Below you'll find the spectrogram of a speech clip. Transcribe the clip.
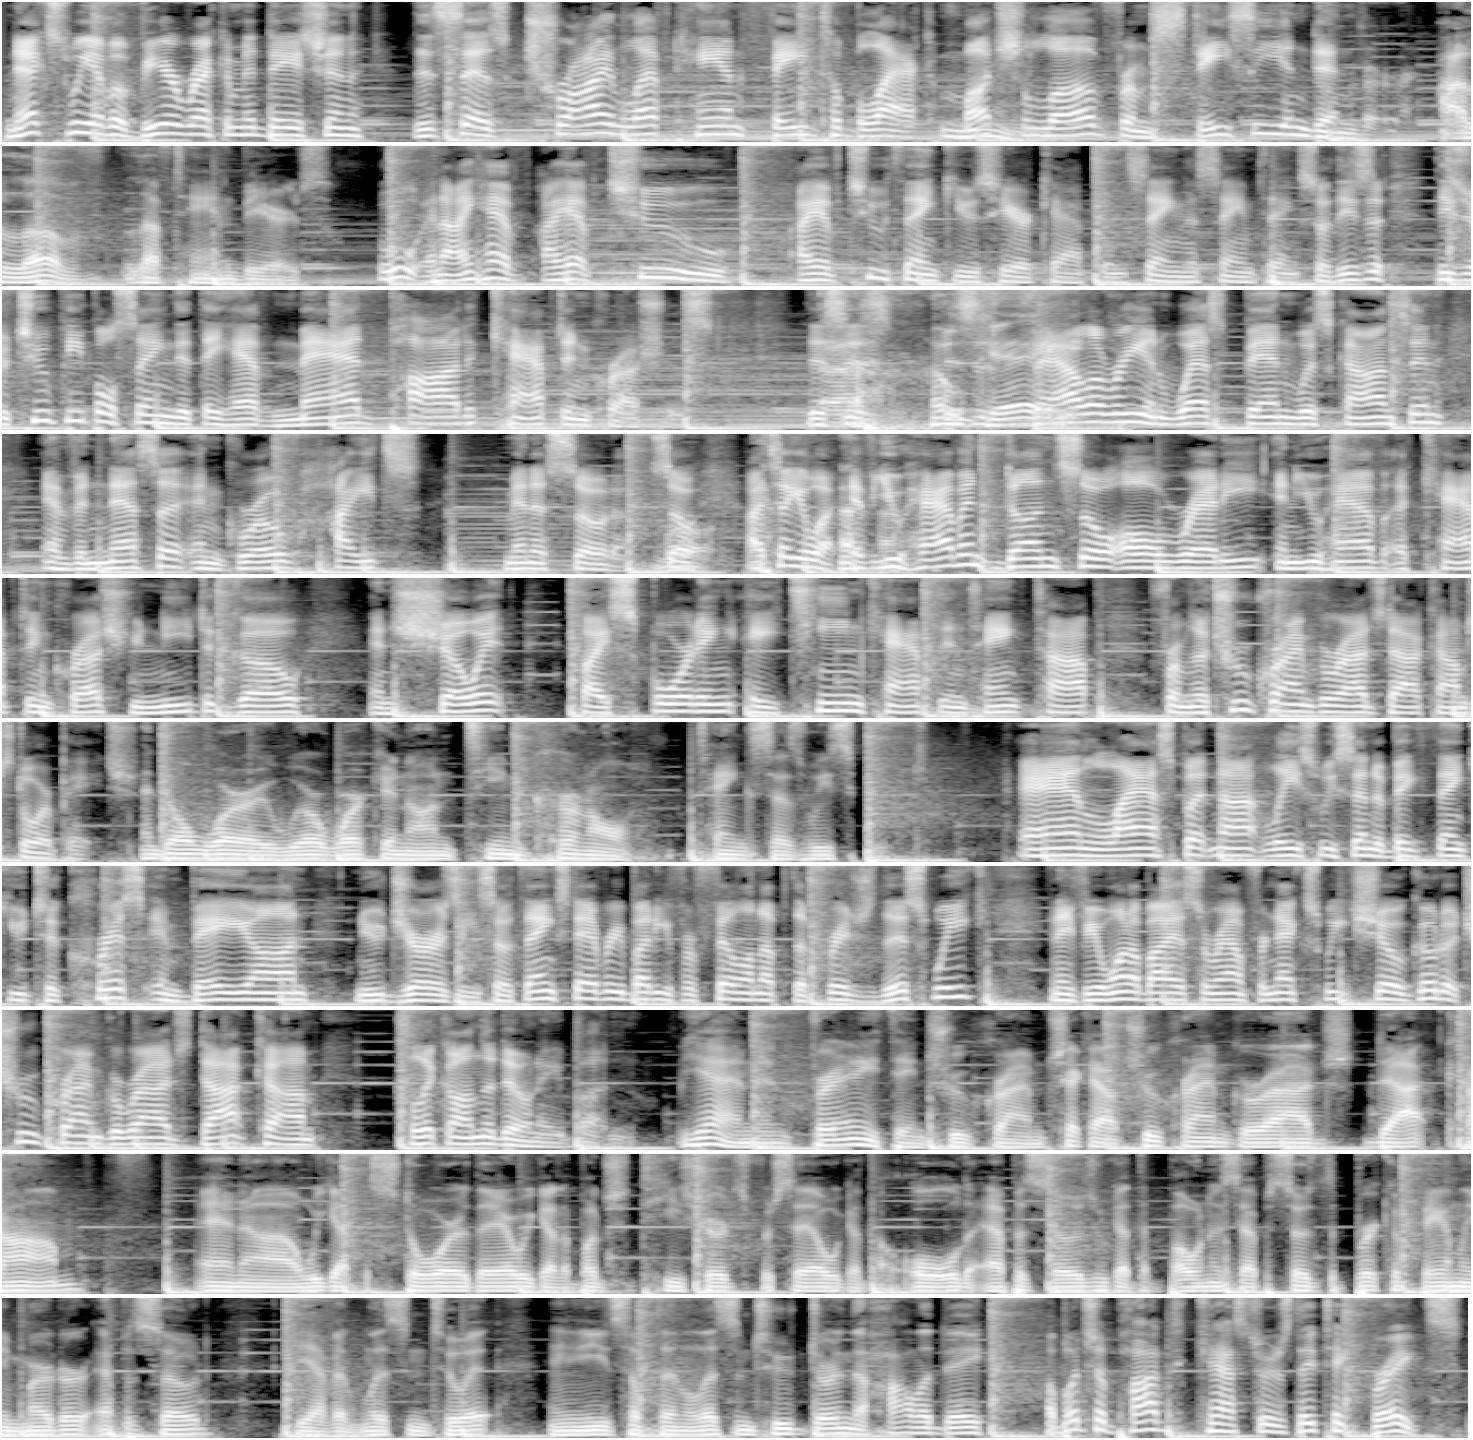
Next, we have a beer recommendation that says try left hand fade to black. Much hmm. love from Stacy in Denver. I love left-hand beers. Ooh, and I have I have two I have two thank yous here, Captain, saying the same thing. So these are these are two people saying that they have Mad Pod Captain crushes. This is uh, this okay. is Valerie in West Bend, Wisconsin, and Vanessa in Grove Heights, Minnesota. So Whoa. I tell you what, if you haven't done so already and you have a captain crush, you need to go and show it by sporting a Team Captain tank top from the TrueCrimeGarage.com store page. And don't worry, we're working on Team Colonel tanks as we speak. And last but not least, we send a big thank you to Chris in Bayonne, New Jersey. So thanks to everybody for filling up the fridge this week. And if you want to buy us around for next week's show, go to truecrimegarage.com, click on the donate button. Yeah, and then for anything true crime, check out truecrimegarage.com. And uh, we got the store there. We got a bunch of t shirts for sale. We got the old episodes. We got the bonus episodes, the Brick of Family Murder episode. If you haven't listened to it and you need something to listen to during the holiday, a bunch of podcasters, they take breaks.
